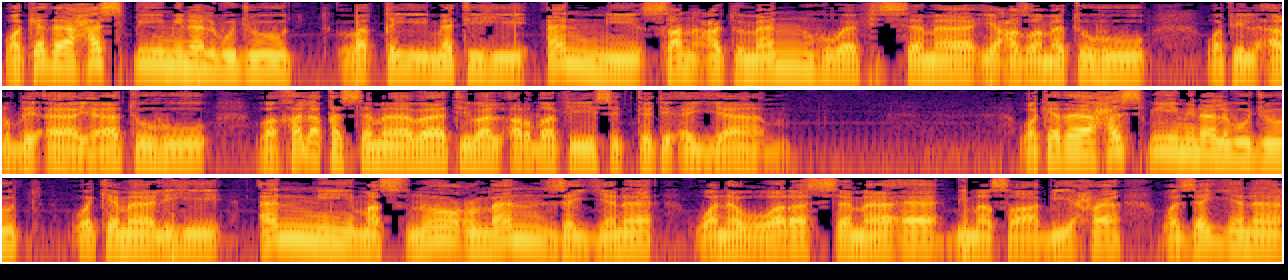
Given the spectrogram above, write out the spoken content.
وكذا حسبي من الوجود وقيمته أني صنعة من هو في السماء عظمته وفي الأرض آياته وخلق السماوات والأرض في ستة أيام. وكذا حسبي من الوجود وكماله أني مصنوع من زين ونور السماء بمصابيح وزين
